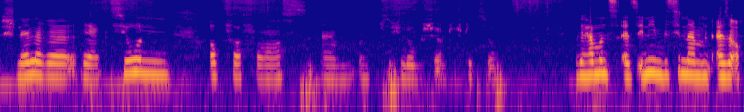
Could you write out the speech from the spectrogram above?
schnellere Reaktionen, Opferfonds ähm, und psychologische Unterstützung. Wir haben uns als INI ein bisschen damit, also auch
